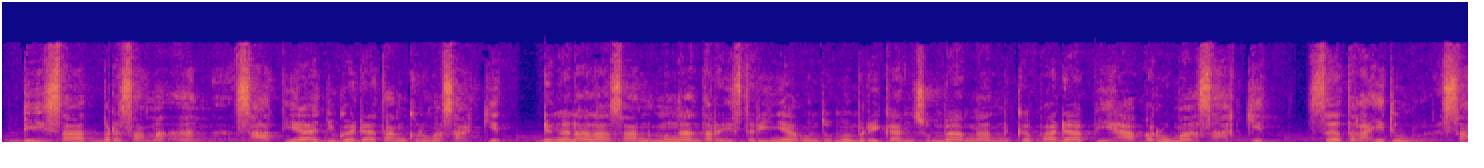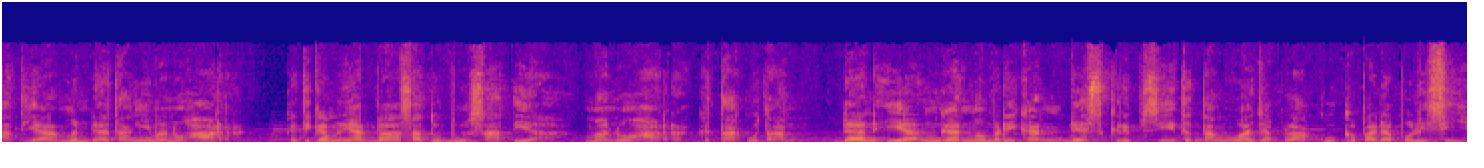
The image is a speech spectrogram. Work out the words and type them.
Di saat bersamaan, Satya juga datang ke rumah sakit dengan alasan mengantar istrinya untuk memberikan sumbangan kepada pihak rumah sakit. Setelah itu, Satya mendatangi Manohar. Ketika melihat bahasa tubuh Satya, Manohar ketakutan dan ia enggan memberikan deskripsi tentang wajah pelaku kepada polisi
